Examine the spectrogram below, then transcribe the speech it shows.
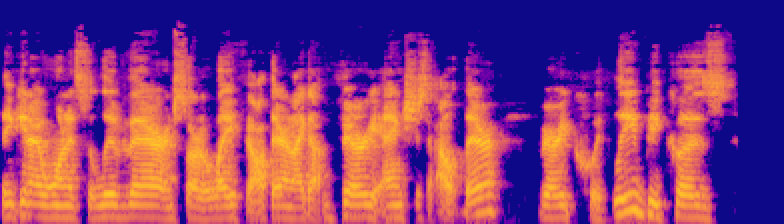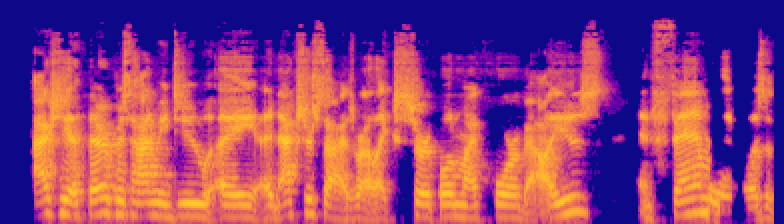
thinking I wanted to live there and start a life out there. And I got very anxious out there very quickly because actually a therapist had me do a an exercise where I like circled my core values and family was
